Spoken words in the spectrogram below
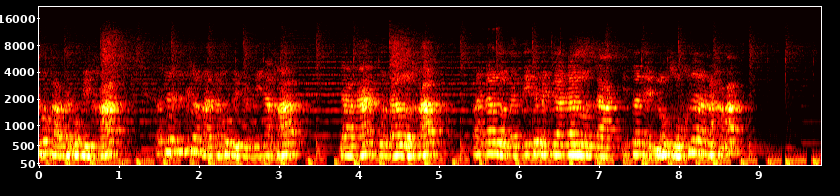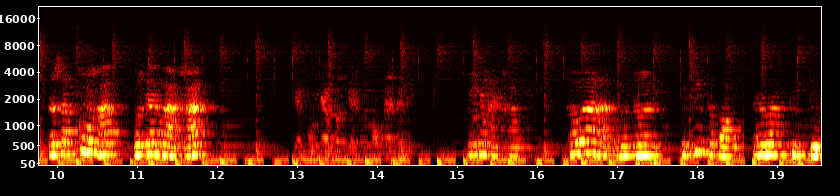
เข้ากับไมโครบิทครับก็จะขึ้นเครื่องหมายไมโครบิทแบบนี้นะครับ จากนั้นกดดาวน์โหลดครับ การดาวน์โหลดแบบนี้จะเป็นการดาวน์โหลดจากอินเทอร์เน็ตลงสู่เครื่องนะครับเราสักครู่ครับกดกระบาดครับยังโปรแกรมต้องเก็บของได้ไหมไม่ได้ครับ เพราะว่าหุ่นยนต์จะที่กระบอกไปวางผิดจุด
